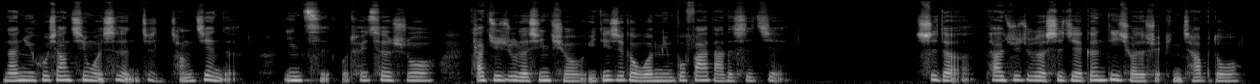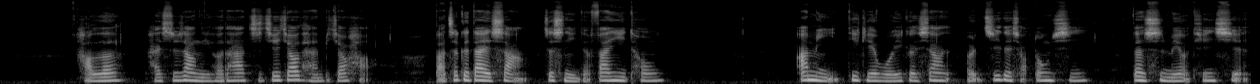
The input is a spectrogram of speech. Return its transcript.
男女互相亲吻是很正常见的，因此我推测说，他居住的星球一定是个文明不发达的世界。是的，他居住的世界跟地球的水平差不多。好了，还是让你和他直接交谈比较好。把这个带上，这是你的翻译通。阿米递给我一个像耳机的小东西，但是没有天线。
